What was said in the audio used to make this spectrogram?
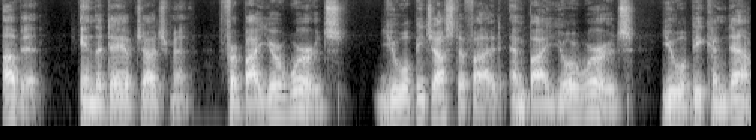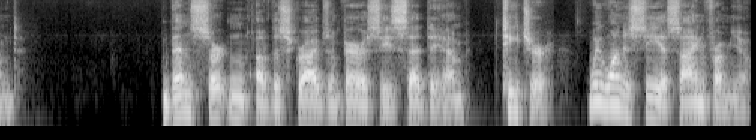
of it in the day of judgment. For by your words you will be justified, and by your words you will be condemned. Then certain of the scribes and Pharisees said to him, Teacher, we want to see a sign from you.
